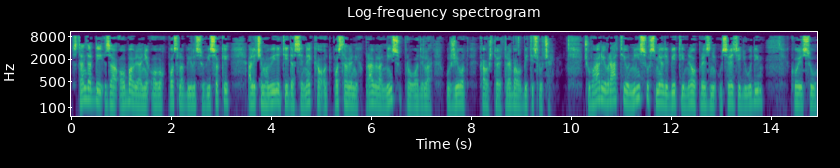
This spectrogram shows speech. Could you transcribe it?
Standardi za obavljanje ovog posla bili su visoki, ali ćemo vidjeti da se neka od postavljenih pravila nisu provodila u život kao što je trebao biti slučaj. Čuvari vratiju nisu smjeli biti neoprezni u svezi ljudi koji su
